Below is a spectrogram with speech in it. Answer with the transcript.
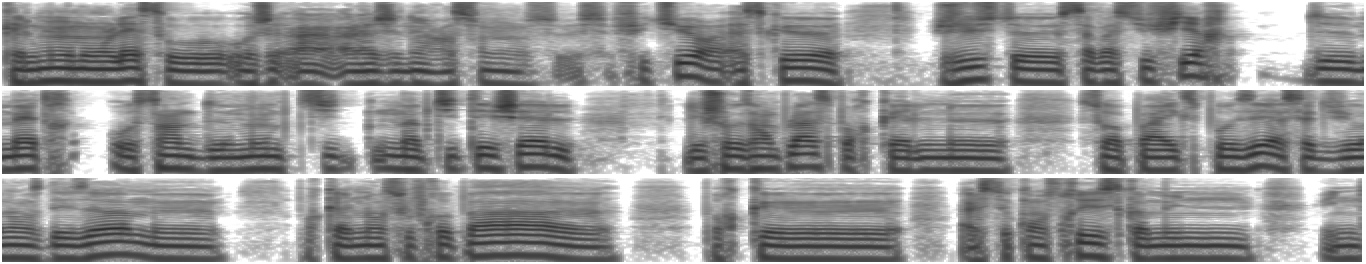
quel monde on laisse à, la génération future? Est-ce que juste euh, ça va suffire de mettre au sein de mon petit ma petite échelle les choses en place pour qu'elle ne soit pas exposée à cette violence des hommes, euh, pour qu'elle n'en souffre pas, euh, pour que elle se construise comme une une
